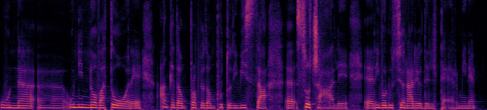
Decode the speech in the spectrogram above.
un, eh, un innovatore, anche da un, proprio da un punto di vista eh, sociale, rivoluzionario del termine.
